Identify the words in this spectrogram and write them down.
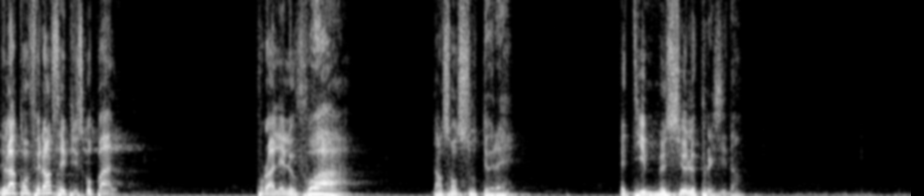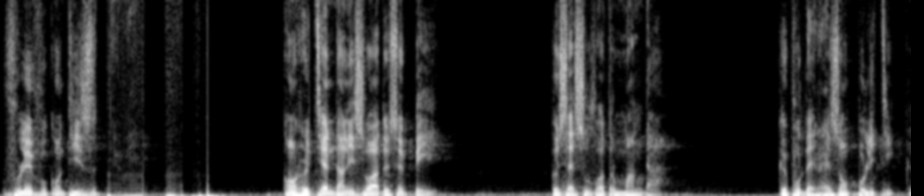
de la conférence épiscopale, pour aller le voir dans son souterrain et dire, Monsieur le Président, voulez-vous qu'on dise, qu'on retienne dans l'histoire de ce pays que c'est sous votre mandat que pour des raisons politiques,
